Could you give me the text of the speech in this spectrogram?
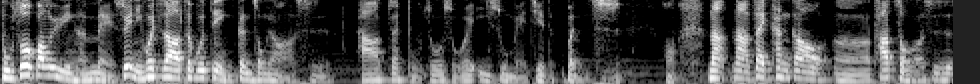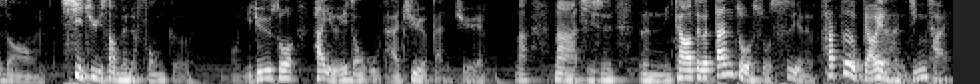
捕捉光与影很美，所以你会知道这部电影更重要的是他在捕捉所谓艺术媒介的本质。哦，那那再看到呃，他走的是这种戏剧上面的风格，哦，也就是说，他有一种舞台剧的感觉。那那其实，嗯，你看到这个丹佐所饰演的，他这个表演很精彩，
